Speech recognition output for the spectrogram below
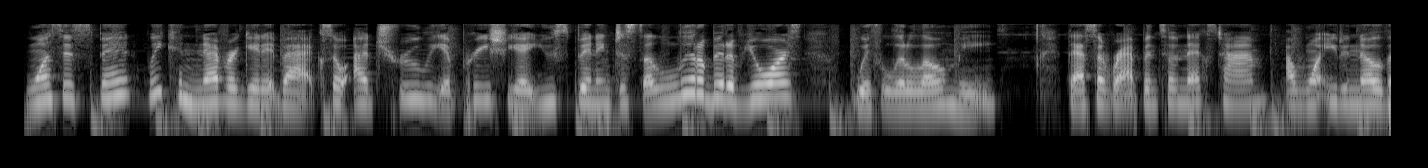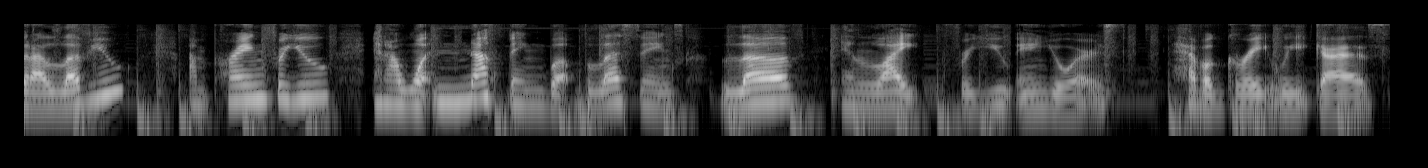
once it's spent, we can never get it back. So I truly appreciate you spending just a little bit of yours with little old me. That's a wrap until next time. I want you to know that I love you I'm praying for you, and I want nothing but blessings, love, and light for you and yours. Have a great week, guys.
